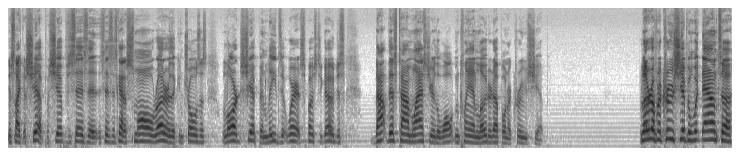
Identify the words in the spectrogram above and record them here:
Just like a ship, a ship says that it says it's got a small rudder that controls this large ship and leads it where it's supposed to go. Just about this time last year, the Walton clan loaded up on a cruise ship. Loaded up on a cruise ship and went down to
